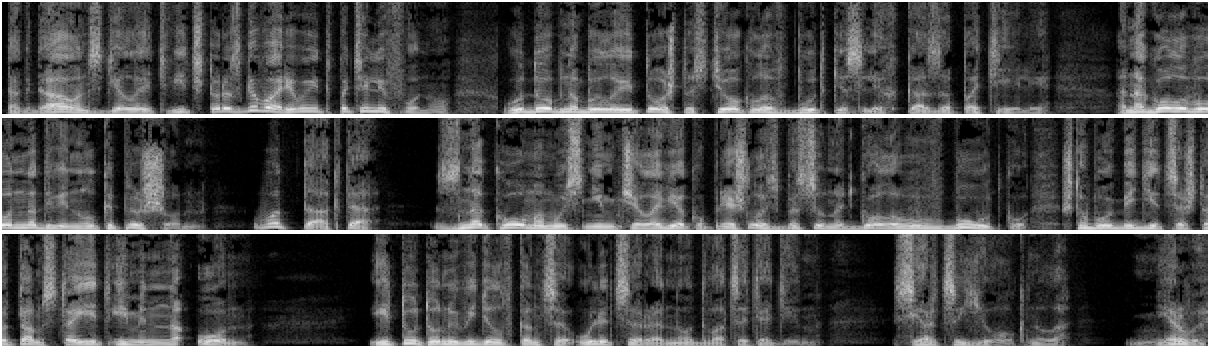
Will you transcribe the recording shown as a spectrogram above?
Тогда он сделает вид, что разговаривает по телефону. Удобно было и то, что стекла в будке слегка запотели, а на голову он надвинул капюшон. Вот так-то. Знакомому с ним человеку пришлось бы сунуть голову в будку, чтобы убедиться, что там стоит именно он. И тут он увидел в конце улицы Рено-21. Сердце ёкнуло. Нервы?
